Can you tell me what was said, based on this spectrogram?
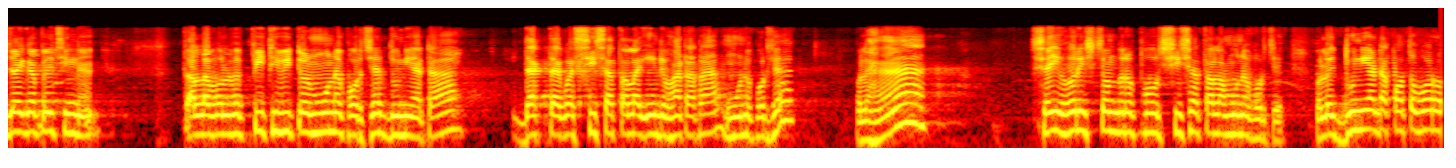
জায়গা পেয়েছি না। তা আল্লাহ বলবে, পৃথিবী তোর মনে পড়ছে, দুনিয়াটা? দেখতে একবার সীসা তলা ইট ভাটাটা মনে পড়ছে? বলে হ্যাঁ সেই হরিশ্চন্দ্রপুর সীসাতলা মনে পড়ছে। বলে দুনিয়াটা কত বড়?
